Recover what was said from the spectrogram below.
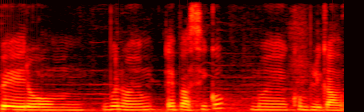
pero mm, bueno, es básico, no es complicado.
